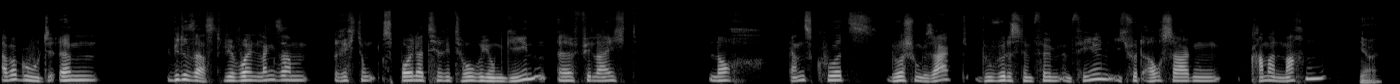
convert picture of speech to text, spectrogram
Aber gut, ähm, wie du sagst, wir wollen langsam Richtung Spoiler-Territorium gehen. Äh, vielleicht noch ganz kurz, du hast schon gesagt, du würdest den Film empfehlen. Ich würde auch sagen, kann man machen. ja,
